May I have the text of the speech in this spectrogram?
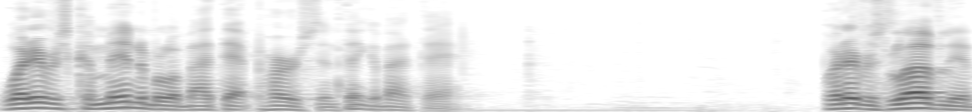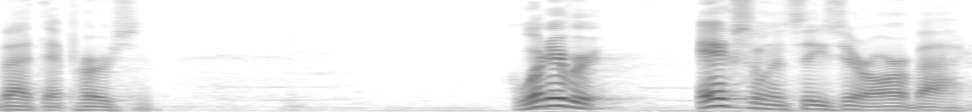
Whatever's commendable about that person, think about that. Whatever's lovely about that person. Whatever excellencies there are about him.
